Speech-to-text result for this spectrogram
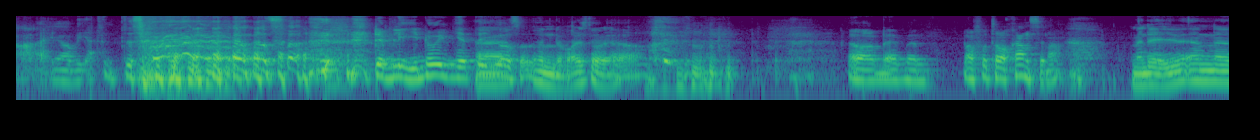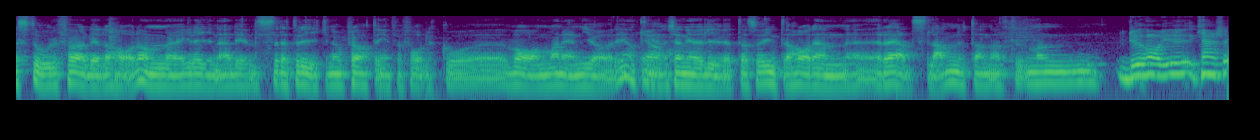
ja, jag vet inte. Så, så, det blir nog ingenting. Eh, Och så. Underbar historia. Ja, ja nej, men man får ta chanserna. Men det är ju en eh, stor fördel att ha de eh, grejerna. Dels retoriken och prata inför folk och eh, vad man än gör egentligen Ja. känner jag i livet. Alltså inte ha den rädslan utan att man... Du har ju kanske,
